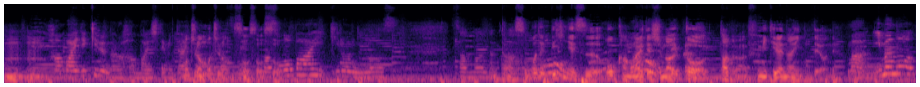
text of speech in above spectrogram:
うんうん。販売できるなら販売してみたいもちろんもちろん。そうそうそう。まあ、その場合キロ2万3万だだかかららそこでビジネスを考えてしまうと多分踏み切れないんだよね。まあ今の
